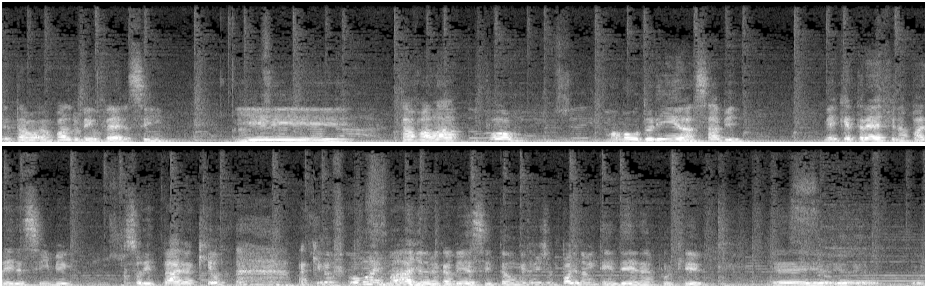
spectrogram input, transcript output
é um quadro meio velho assim, e ele tava lá, pô, uma moldurinha, sabe? Meio que trefe na parede assim, meio solitário. Aquilo, aquilo ficou uma imagem na minha cabeça, então muita gente pode não entender, né? Porque é, eu, eu, eu,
